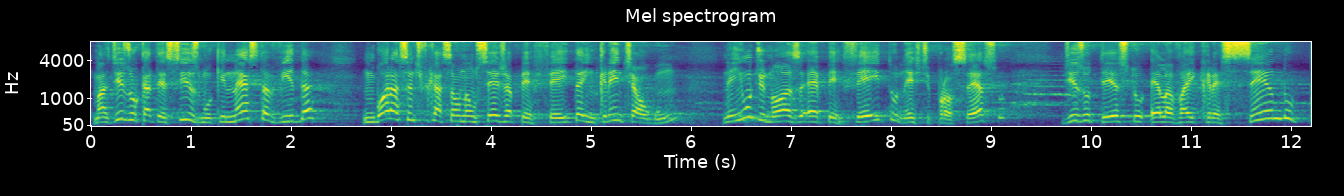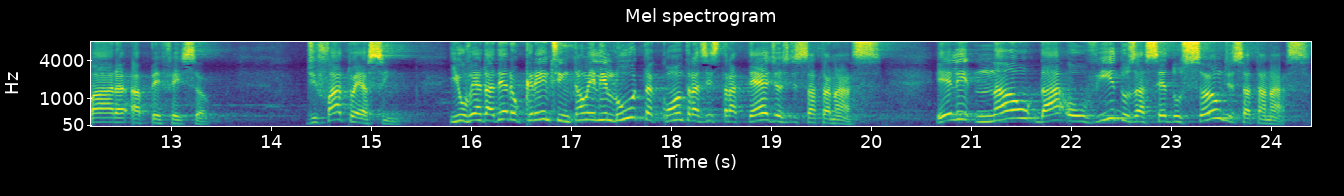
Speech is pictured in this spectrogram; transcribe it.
Mas diz o catecismo que nesta vida, embora a santificação não seja perfeita em crente algum, Nenhum de nós é perfeito neste processo, diz o texto, ela vai crescendo para a perfeição. De fato é assim. E o verdadeiro crente, então, ele luta contra as estratégias de Satanás. Ele não dá ouvidos à sedução de Satanás.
